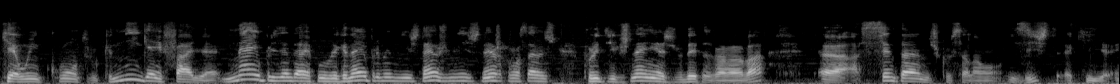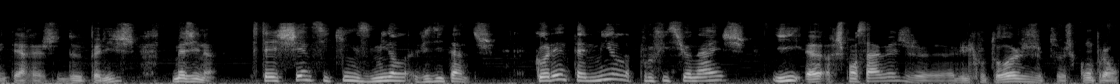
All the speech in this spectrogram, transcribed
que é um encontro que ninguém falha, nem o Presidente da República, nem o Primeiro-Ministro, nem os ministros, nem os responsáveis políticos, nem as vedetas, blá blá blá. Há 60 anos que o salão existe, aqui em terras de Paris. Imagina, 615 mil visitantes, 40 mil profissionais e uh, responsáveis, uh, agricultores, pessoas que compram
